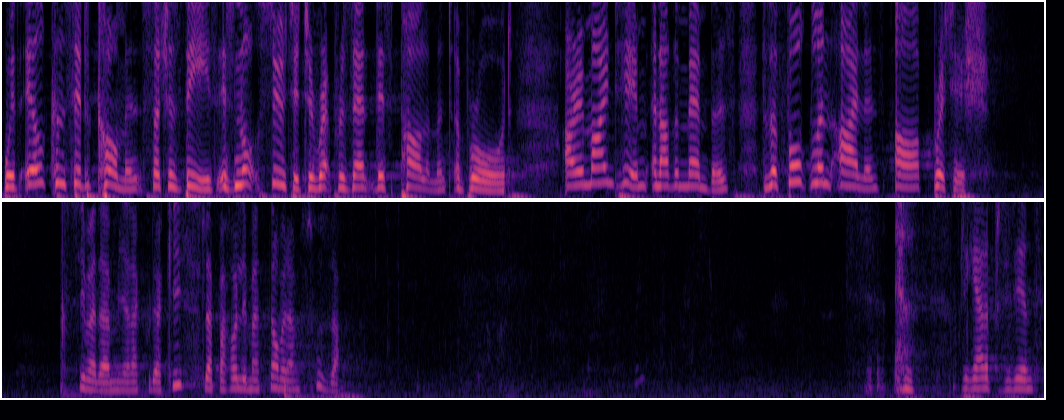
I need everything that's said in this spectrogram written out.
with ill-considered comments such as these is not suited to represent this Parliament abroad. I remind him and other members that the Falkland Islands are British. Merci Madame Yannakoudakis. La parole est maintenant Madame Sousa. Obrigada, Presidente.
